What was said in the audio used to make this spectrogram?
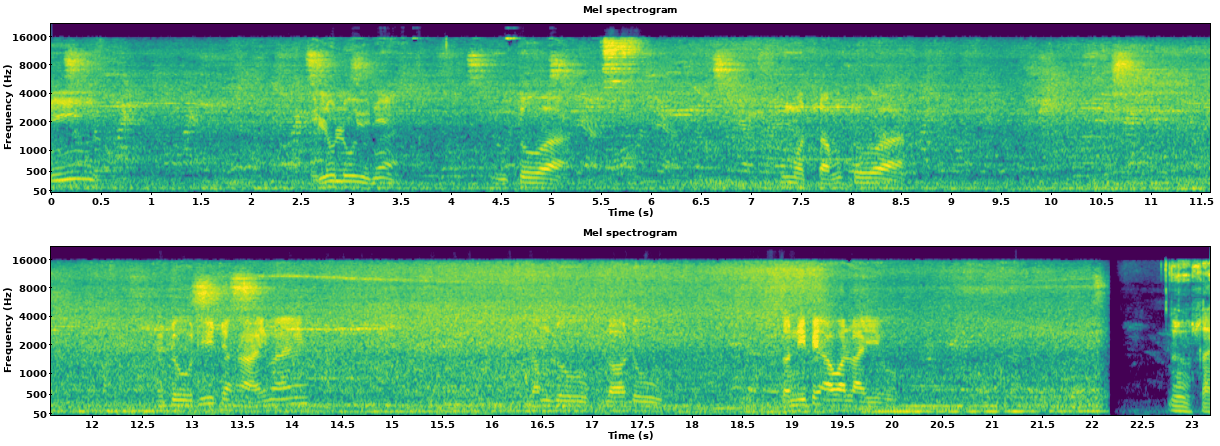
นี้เห็นรูๆอยู่เนี่ย นึ่งตัว ทั้งหมดสองตัวจะดูที่จะหายไหม ลองดู รอดู ตอนนี้ไปเอาอะไรอยู่อ้าวใส่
